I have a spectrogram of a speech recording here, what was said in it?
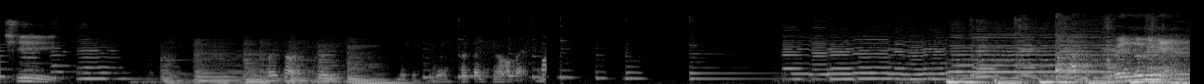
그렇지. 웬 놈이냐?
